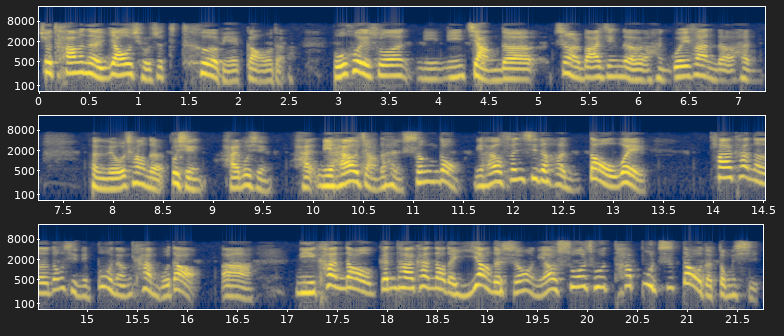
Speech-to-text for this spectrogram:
就他们的要求是特别高的。不会说你你讲的正儿八经的很规范的很很流畅的不行还不行还你还要讲的很生动你还要分析的很到位，他看到的东西你不能看不到啊，你看到跟他看到的一样的时候，你要说出他不知道的东西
